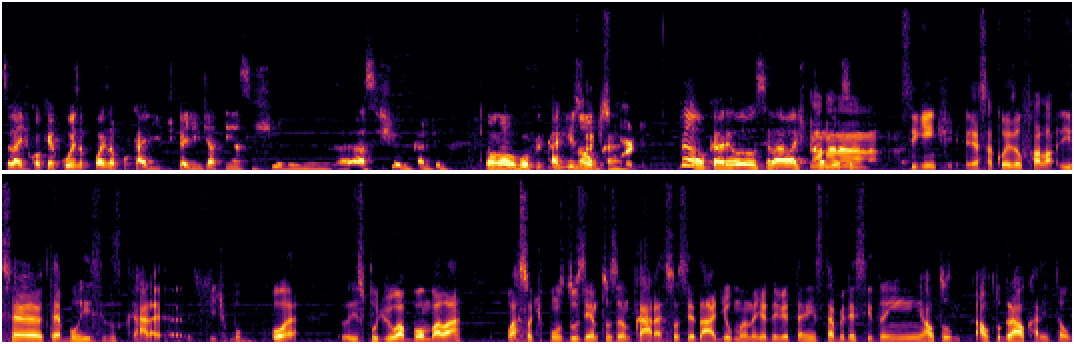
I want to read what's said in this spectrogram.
sei lá, de qualquer coisa pós-apocalíptica que a gente já tem assistido, assistido, cara. Tipo, não, não, eu vou ficar aqui Isso não, eu cara. discordo. Não, cara, eu, sei lá, eu acho que não, não, você... não, não. Seguinte, essa coisa eu falar. Isso é até burrice dos caras. Que tipo, porra, explodiu a bomba lá. Passou tipo uns 200 anos, cara, a sociedade humana já devia estar estabelecida em alto, alto grau, cara. Então,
